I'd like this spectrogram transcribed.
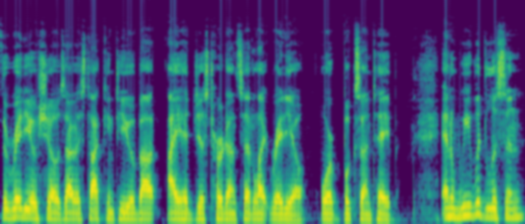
the radio shows I was talking to you about, I had just heard on satellite radio or books on tape. And we would listen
